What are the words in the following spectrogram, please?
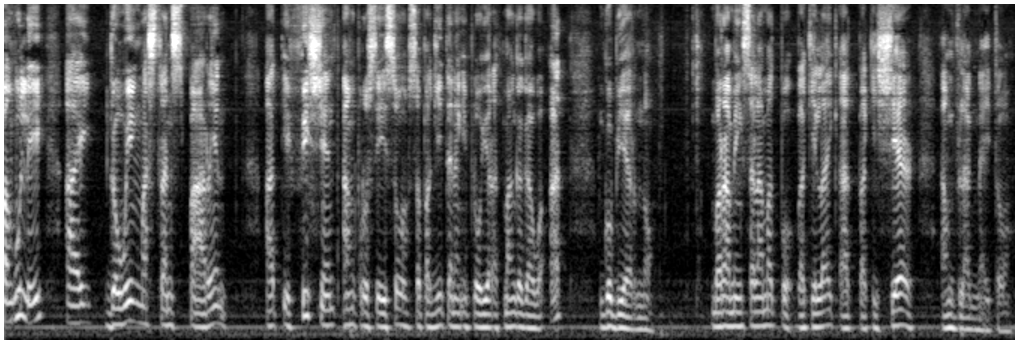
panghuli ay gawing mas transparent at efficient ang proseso sa pagitan ng employer at manggagawa at gobyerno. Maraming salamat po. Paki-like at paki-share ang vlog na ito.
